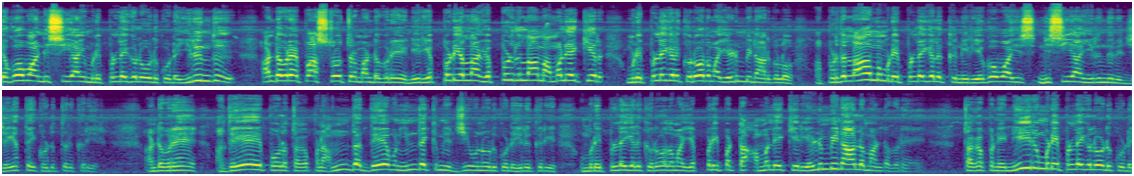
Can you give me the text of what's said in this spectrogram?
யகோவா நிசியா நம்முடைய பிள்ளைகளோடு கூட இருந்து ஆண்டவரே பா ஸ்தோத்திரம் ஆண்டவரே நீர் எப்படியெல்லாம் எப்பொழுதெல்லாம் அமலேக்கியர் உம்முடைய பிள்ளைகளுக்கு விரோதமாக எழும்பினார்களோ அப்பொழுதெல்லாம் நம்முடைய பிள்ளைகளுக்கு நீர் யகோவா இஸ்- நிசியா இருந்து நீர் ஜெயத்தை கொடுத்திருக்கிறீர். ஆண்டவரே அதே போல தகப்பன அந்த தேவன் இன்றைக்கும் நீர் ஜீவனோடு கூட இருக்கிறீர். உம்முடைய பிள்ளைகளுக்கு விரோதமாக எப்படிப்பட்ட அமலேக்கியர் எழும்பினாலும் ஆண்டவரே தகப்பனே நீர் உம்முடைய பிள்ளைகளோடு கூட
